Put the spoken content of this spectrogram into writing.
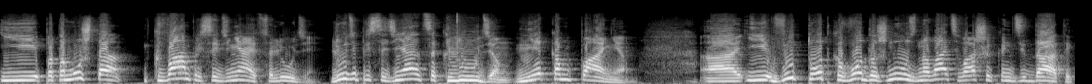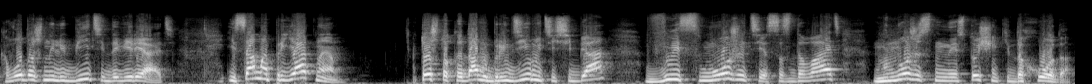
И потому что к вам присоединяются люди. Люди присоединяются к людям, не к компаниям. А, и вы тот, кого должны узнавать ваши кандидаты, кого должны любить и доверять. И самое приятное, то, что когда вы брендируете себя, вы сможете создавать множественные источники дохода.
